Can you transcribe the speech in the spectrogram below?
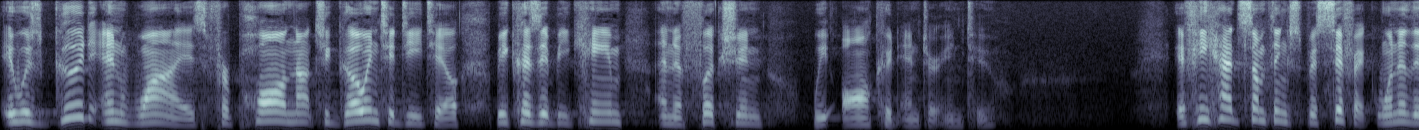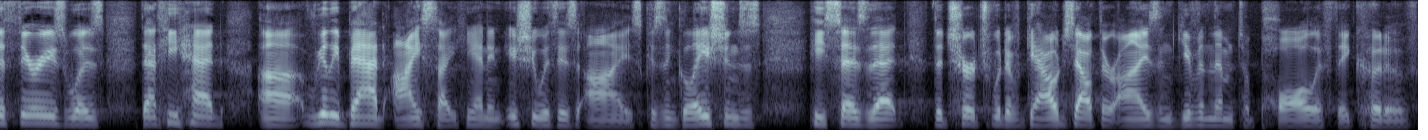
It was good and wise for Paul not to go into detail because it became an affliction we all could enter into. If he had something specific, one of the theories was that he had uh, really bad eyesight. He had an issue with his eyes. Because in Galatians, he says that the church would have gouged out their eyes and given them to Paul if they could have.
